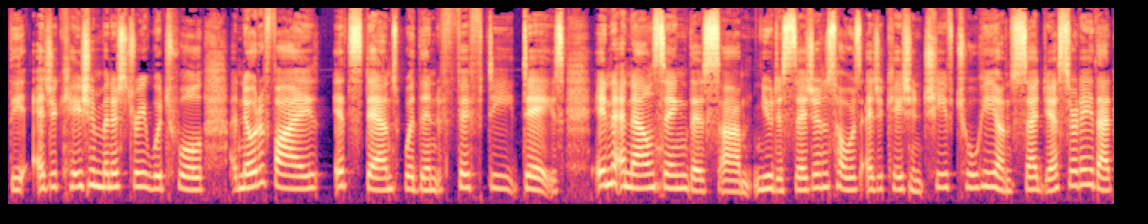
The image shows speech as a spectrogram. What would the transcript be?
the Education Ministry, which will notify its stance within 50 days. In announcing this um, new decision, Seoul's Education Chief Cho Hee-yeon said yesterday that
